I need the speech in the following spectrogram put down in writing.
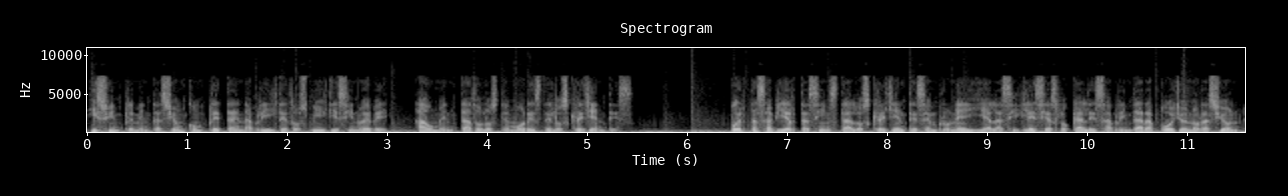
y su implementación completa en abril de 2019 ha aumentado los temores de los creyentes. Puertas Abiertas insta a los creyentes en Brunei y a las iglesias locales a brindar apoyo en oración,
